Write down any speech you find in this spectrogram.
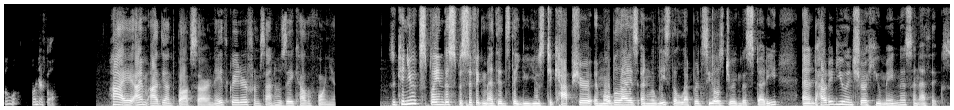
Oh, wonderful. Hi, I'm Adyant Bhavsar, an eighth grader from San Jose, California. So, can you explain the specific methods that you used to capture, immobilize, and release the leopard seals during the study? And how did you ensure humaneness and ethics?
